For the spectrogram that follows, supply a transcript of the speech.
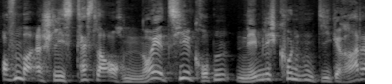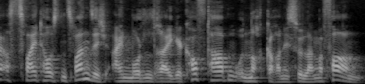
Offenbar erschließt Tesla auch neue Zielgruppen, nämlich Kunden, die gerade erst 2020 ein Model 3 gekauft haben und noch gar nicht so lange fahren.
